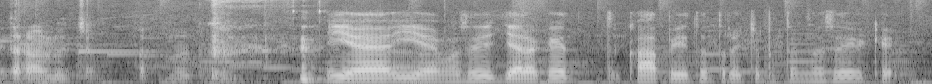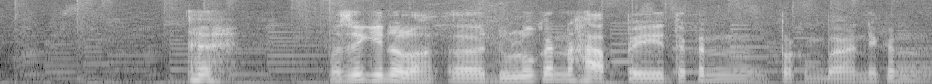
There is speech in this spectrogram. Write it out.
terlalu cepat menurutku. iya iya maksudnya jaraknya ke HP itu terlalu cepet maksudnya kayak maksudnya gini loh eh, dulu kan HP itu kan perkembangannya kan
